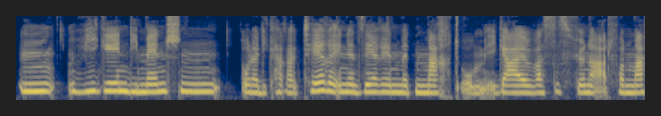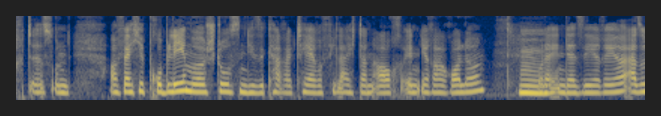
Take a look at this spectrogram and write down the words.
wie gehen die Menschen oder die Charaktere in den Serien mit Macht um, egal was es für eine Art von Macht ist und auf welche Probleme stoßen diese Charaktere vielleicht dann auch in ihrer Rolle hm. oder in der Serie. Also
